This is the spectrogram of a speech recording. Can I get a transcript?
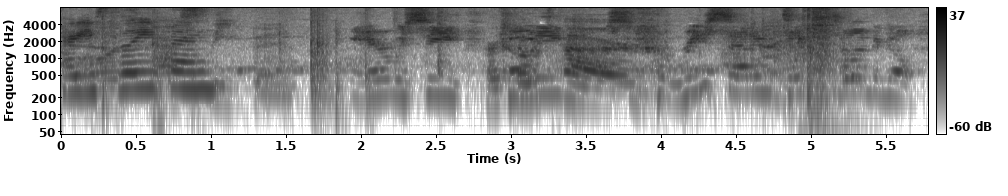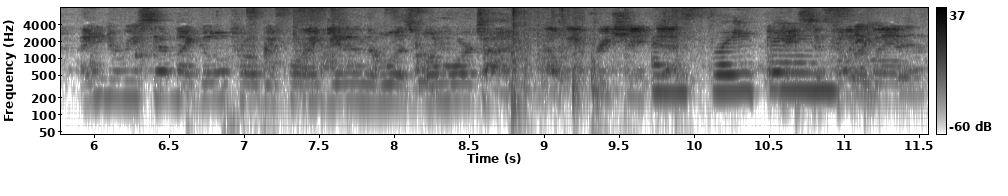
are you sleeping Sleeping. Here we see Her so Cody tired. resetting, taking time to go. I need to reset my GoPro before I get in the woods one more time. Oh, we appreciate are you that. sleeping Okay, so Cody Sleeping. went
